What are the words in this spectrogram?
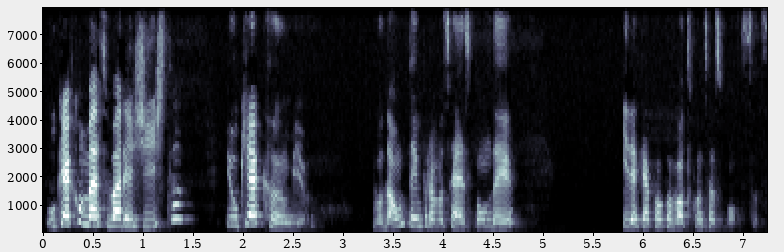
O que é comércio varejista e o que é câmbio? Vou dar um tempo para você responder e daqui a pouco eu volto com as respostas.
